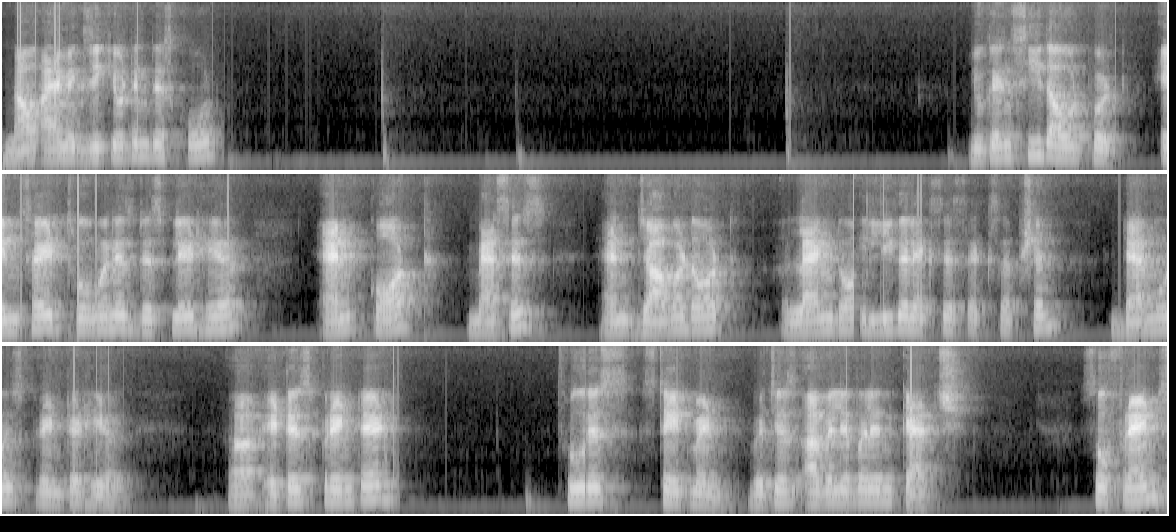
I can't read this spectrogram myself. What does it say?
Now I am executing this code. You can see the output inside throw1 is displayed here and caught message and java.lang.illegal access exception demo is printed here uh, it is printed through this statement which is available in catch. So friends,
